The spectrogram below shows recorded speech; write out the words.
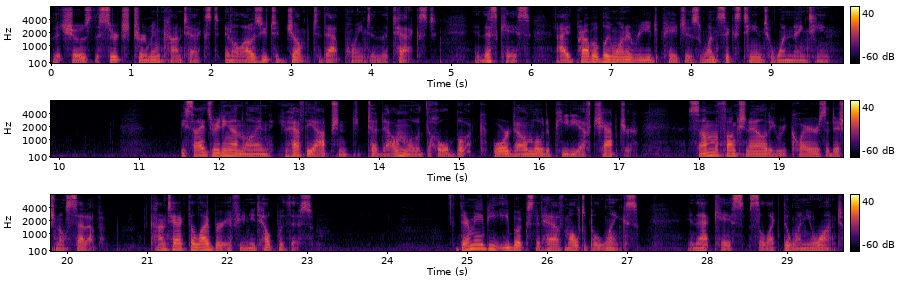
that shows the search term in context and allows you to jump to that point in the text. In this case, I'd probably want to read pages 116 to 119. Besides reading online, you have the option to download the whole book or download a PDF chapter. Some functionality requires additional setup. Contact the library if you need help with this. There may be ebooks that have multiple links. In that case, select the one you want.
